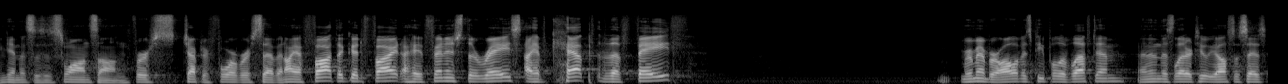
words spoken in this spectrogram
Again, this is a swan song. Verse chapter 4, verse 7. I have fought the good fight. I have finished the race. I have kept the faith. Remember, all of his people have left him. And in this letter, too, he also says,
